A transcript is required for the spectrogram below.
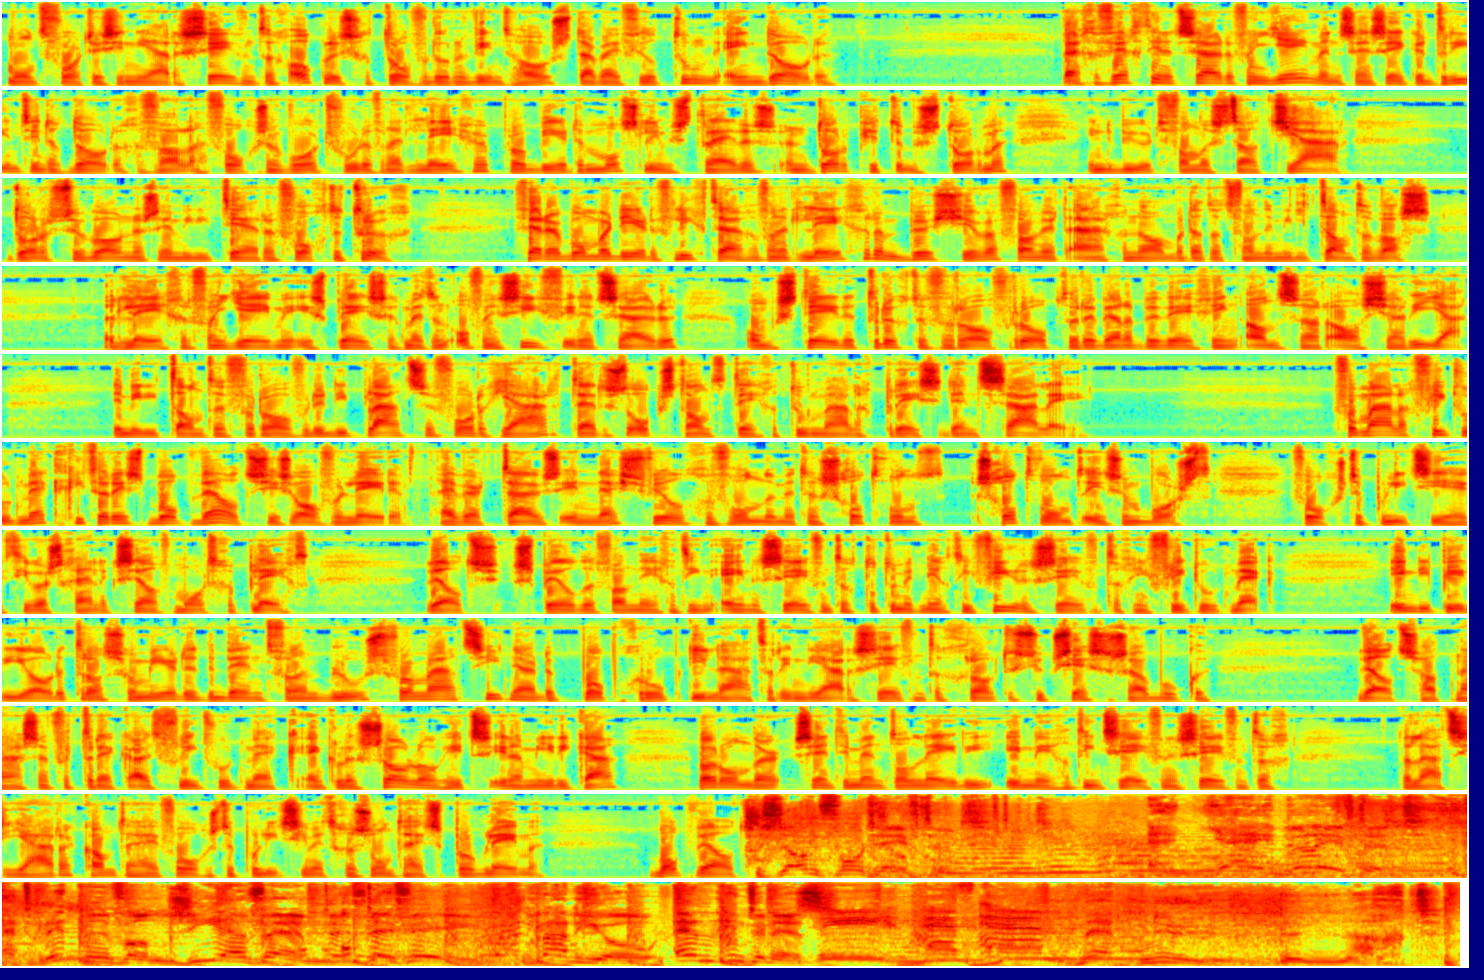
Montfort is in de jaren 70 ook al eens getroffen door een windhoos, daarbij viel toen één dode. Bij gevechten in het zuiden van Jemen zijn zeker 23 doden gevallen. Volgens een woordvoerder van het leger probeerden moslimstrijders een dorpje te bestormen in de buurt van de stad Jaar. Dorpsbewoners en militairen vochten terug. Verder bombardeerden vliegtuigen van het leger een busje waarvan werd aangenomen dat het van de militanten was. Het leger van Jemen is bezig met een offensief in het zuiden om steden terug te veroveren op de rebellenbeweging Ansar al-Sharia. De militanten veroverden die plaatsen vorig jaar tijdens de opstand tegen toenmalig president Saleh. Voormalig Fleetwood Mac-gitarist Bob Welch is overleden. Hij werd thuis in Nashville gevonden met een schotwond, schotwond in zijn borst. Volgens de politie heeft hij waarschijnlijk zelfmoord gepleegd. Welch speelde van 1971 tot en met 1974 in Fleetwood Mac. In die periode transformeerde de band van een bluesformatie naar de popgroep die later in de jaren 70 grote successen zou boeken. Welch had na zijn vertrek uit Fleetwood Mac enkele solo-hits in Amerika, waaronder Sentimental Lady in 1977. De laatste jaren kampte hij volgens de politie met gezondheidsproblemen. Bob Welch. Zandvoort heeft het. En jij beleeft het. Het ritme van ZFM op tv, radio en internet. ZFM. Met nu de nacht.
